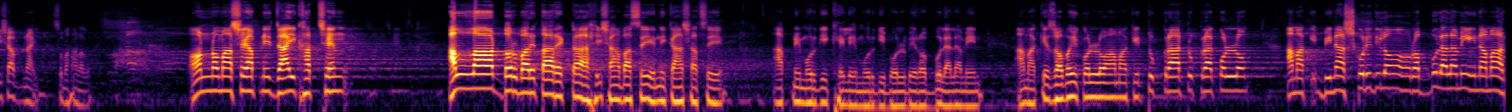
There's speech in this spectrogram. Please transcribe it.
হিসাব নাই সুবাহান অন্য মাসে আপনি যাই খাচ্ছেন, আল্লাহর দরবারে তার একটা হিসাব আছে, নিকাশ আছে। আপনি মুরগি খেলে মুরগি বলবে, রব্বুল আলামিন আমাকে জবই করল, আমাকে টুকরা টুকরা করল, আমাকে বিনাশ করে দিল। রব্বুল আলামিন আমার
